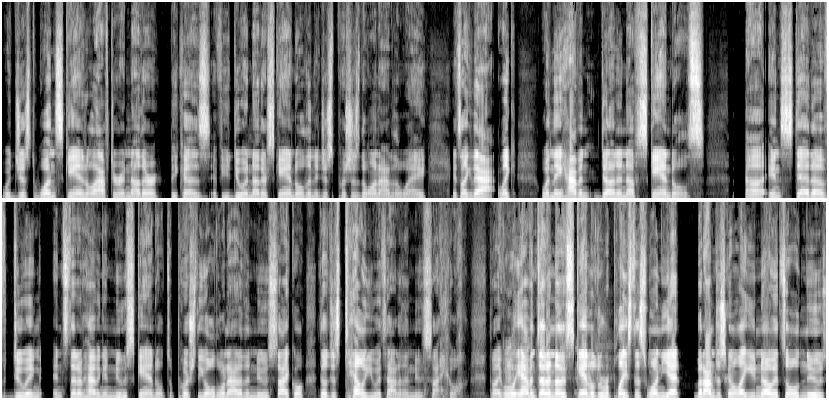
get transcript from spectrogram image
would just one scandal after another because if you do another scandal, then it just pushes the one out of the way. It's like that. Like when they haven't done enough scandals. Uh, instead of doing, instead of having a new scandal to push the old one out of the news cycle, they'll just tell you it's out of the news cycle. They're like, well, we haven't done another scandal to replace this one yet, but I'm just going to let you know it's old news.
